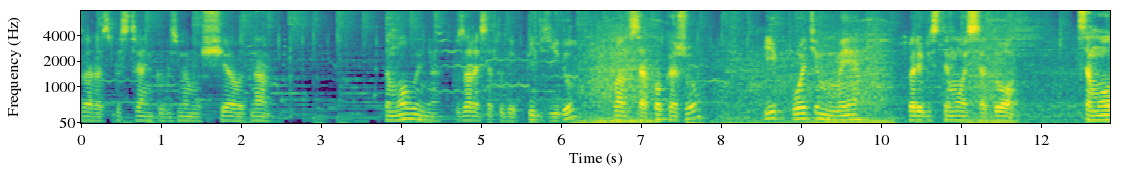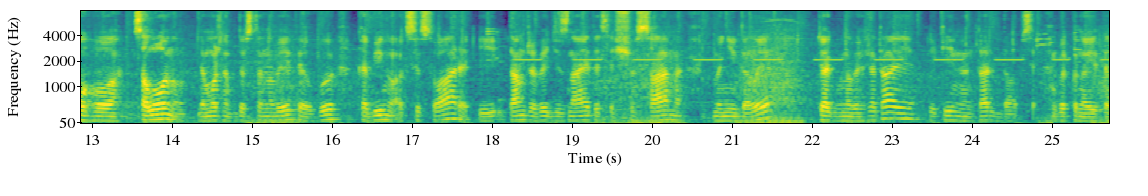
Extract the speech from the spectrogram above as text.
Зараз бистренько візьмемо ще одне замовлення. Зараз я туди під'їду, вам все покажу. І потім ми перемістимося до самого салону, де можна буде встановити в кабіну аксесуари, і там вже ви дізнаєтеся, що саме мені дали як воно виглядає, який інвентар дався. Виконуєте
